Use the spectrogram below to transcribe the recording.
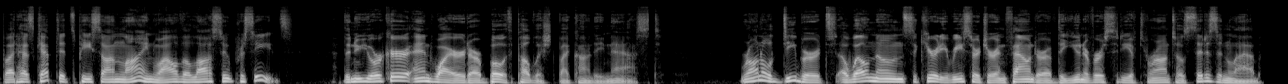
but has kept its piece online while the lawsuit proceeds. The New Yorker and Wired are both published by Condé Nast. Ronald Deibert, a well known security researcher and founder of the University of Toronto Citizen Lab,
